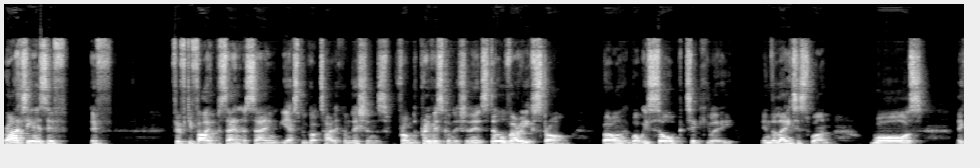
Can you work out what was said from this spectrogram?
reality is if if 55% are saying, yes, we've got tighter conditions from the previous condition. It's still very strong. But what we saw, particularly in the latest one, was a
